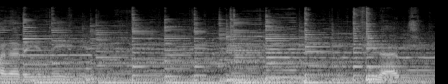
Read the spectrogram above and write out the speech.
whatever you need. Feed out.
